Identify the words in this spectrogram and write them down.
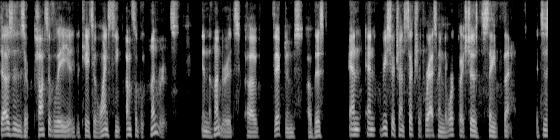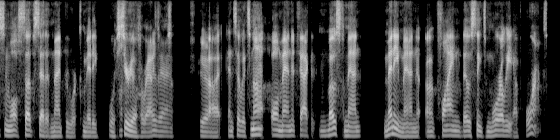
dozens or possibly, in the case of Weinstein, possibly hundreds, in the hundreds of victims of this. And and research on sexual harassment in the workplace shows the same thing. It's a small subset of men who are committing or serial harassers. Yeah. Uh, and so it's not all men. In fact, most men, many men are find those things morally abhorrent,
